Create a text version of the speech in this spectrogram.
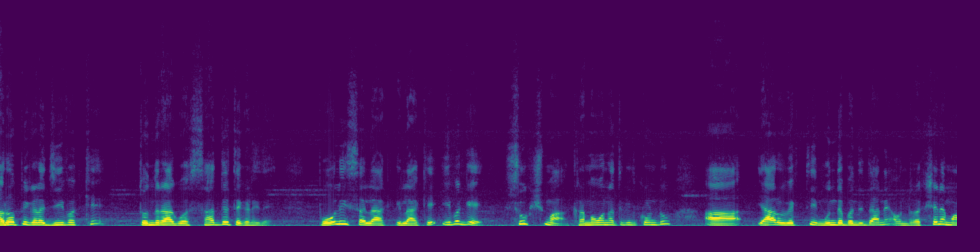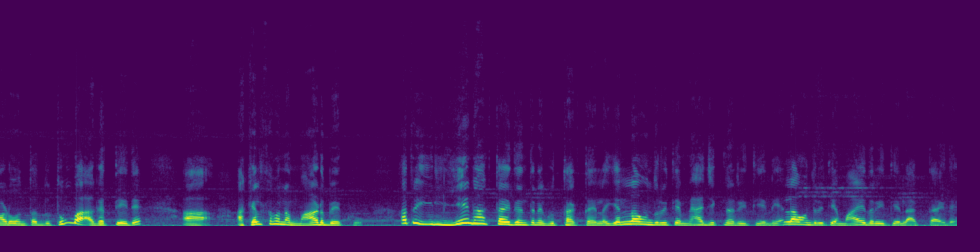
ಆರೋಪಿಗಳ ಜೀವಕ್ಕೆ ತೊಂದರೆ ಆಗುವ ಸಾಧ್ಯತೆಗಳಿದೆ. ಪೊಲೀಸ್ ಇಲಾ, ಇಲಾಖೆ ಈ ಬಗ್ಗೆ ಸೂಕ್ಷ್ಮ ಕ್ರಮವನ್ನು ತೆಗೆದುಕೊಂಡು ಯಾರು ವ್ಯಕ್ತಿ ಮುಂದೆ ಬಂದಿದ್ದಾನೆ, ಅವನ ರಕ್ಷಣೆ ಮಾಡುವಂಥದ್ದು ತುಂಬ ಅಗತ್ಯ ಇದೆ. ಆ ಆ ಕೆಲಸವನ್ನು ಮಾಡಬೇಕು. ಆದರೆ ಇಲ್ಲಿ ಏನಾಗ್ತಾ ಇದೆ ಅಂತಲೇ ಗೊತ್ತಾಗ್ತಾ ಇಲ್ಲ. ಎಲ್ಲ ಒಂದು ರೀತಿಯ ಮ್ಯಾಜಿಕ್ನ ರೀತಿಯಲ್ಲಿ, ಎಲ್ಲ ಒಂದು ರೀತಿಯ ಮಾಯದ ರೀತಿಯಲ್ಲಿ ಆಗ್ತಾ ಇದೆ.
